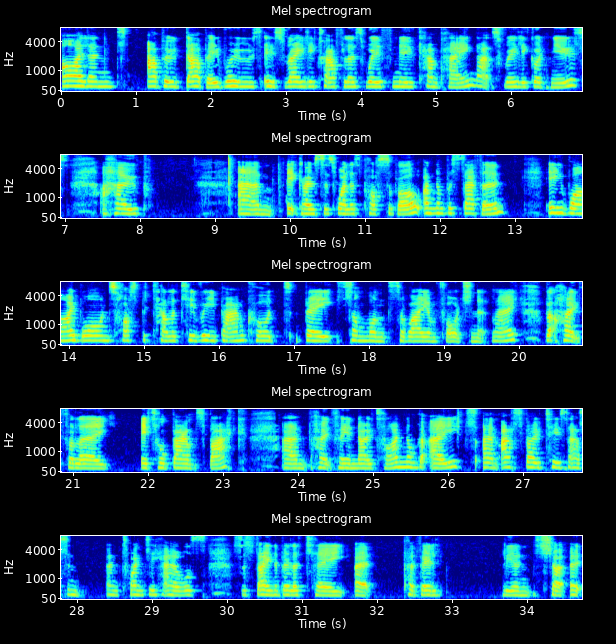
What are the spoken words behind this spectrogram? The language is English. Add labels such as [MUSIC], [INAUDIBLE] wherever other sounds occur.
Island Abu Dhabi woos Israeli travellers with new campaign. That's really good news. I hope um, it goes as well as possible and number seven EY warns hospitality rebound could be some months away unfortunately but hopefully it'll bounce back and hopefully in no time. Number eight, um, Expo 2020 Hills Sustainability uh, Pavilion show, uh,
